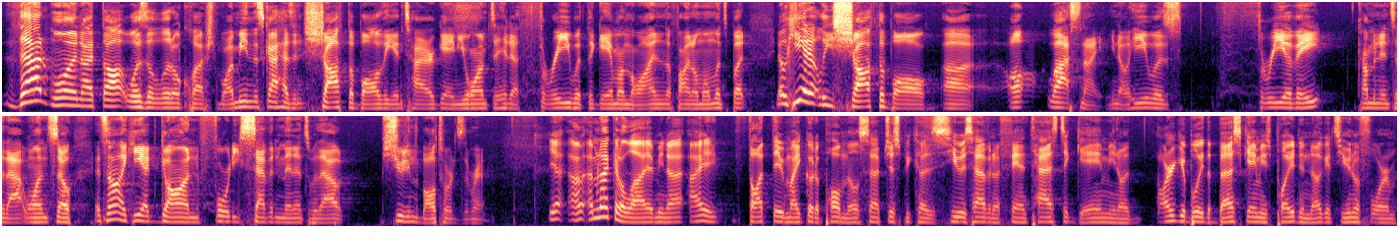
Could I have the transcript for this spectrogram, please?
That one I thought was a little questionable. I mean, this guy hasn't shot the ball the entire game. You want him to hit a three with the game on the line in the final moments, but you know he had at least shot the ball uh, last night. You know he was three of eight coming into that one. So it's not like he had gone 47 minutes without shooting the ball towards the rim. Yeah, I'm not going to lie. I mean, I, I, thought they might go to Paul Millsap just because he was having a fantastic game. You know, arguably the best game he's played in Nuggets uniform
